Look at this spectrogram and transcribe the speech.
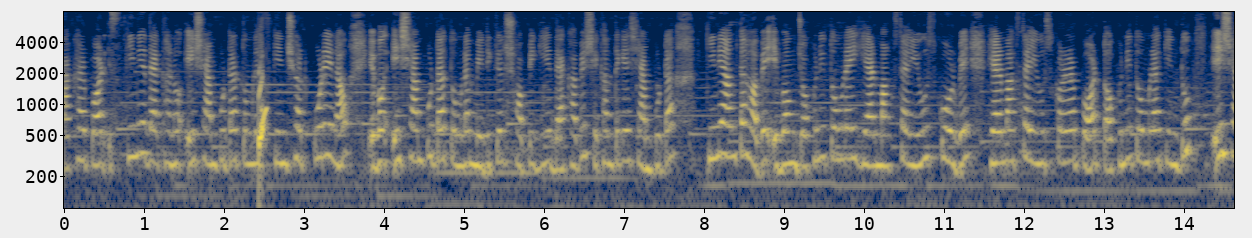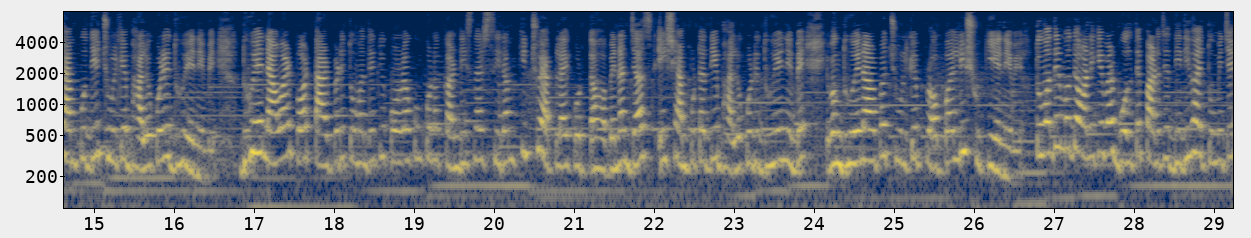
রাখার পর স্কিনে দেখানো এই শ্যাম্পুটা তোমরা স্ক্রিনশট করে নাও এবং এই শ্যাম্পুটা তোমরা মেডিকেল শপে গিয়ে দেখাবে। সেখান থেকে শ্যাম্পুটা কিনে আনতে হবে এবং যখনই তোমরা এই হেয়ার মাস্কটা ইউজ করবে, হেয়ার মাস্কটা ইউজ করার পর তখনই তোমরা কিন্তু এই শ্যাম্পু দিয়ে চুলকে ভালো করে ধুয়ে নেবে। ধুয়ে নেওয়ার পর তারপরে তোমাদেরকে কোনো রকম কোনো কন্ডিশনার সিরাম কিছু অ্যাপ্লাই করতে হবে না। জাস্ট এই শ্যাম্পুটা দিয়ে ভালো করে ধুয়ে নেবে এবং ধুয়ে নেওয়ার পর চুলকে প্রপারলি শুকিয়ে নেবে। তোমাদের মধ্যে অনেকে এবার বলতে পারো যে দিদি ভাই তুমি যে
